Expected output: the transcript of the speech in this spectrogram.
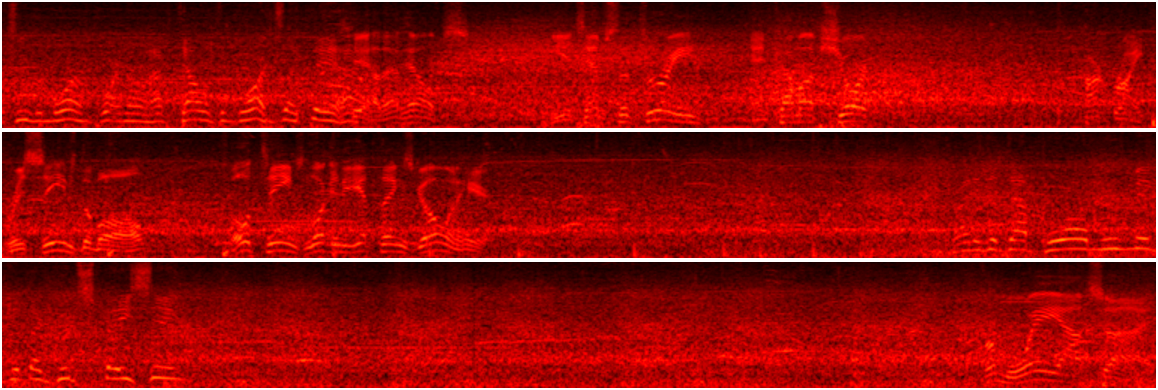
It's even more important to have talented guards like they have. Yeah, that helps. He attempts the three and come up short. Cartwright receives the ball. Both teams looking to get things going here. Trying to get that ball movement, get that good spacing. From way outside.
